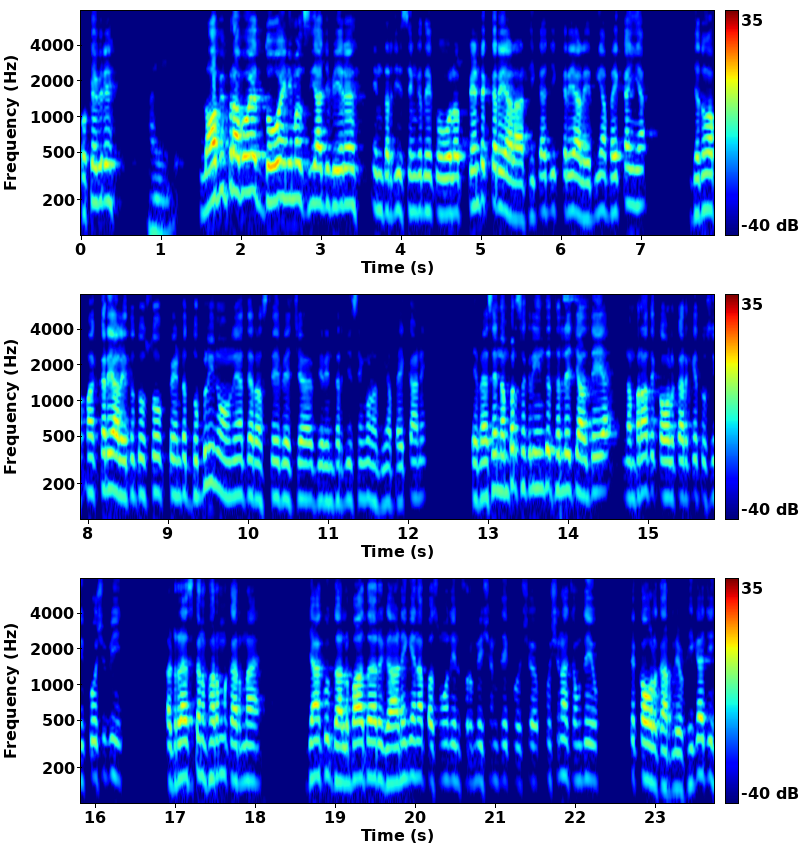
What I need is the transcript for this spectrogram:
ਓਕੇ ਵੀਰੇ। ਹਾਂਜੀ। ਲਓ ਵੀ ਭਰਾਵੋ ਇਹ ਦੋ ਐਨੀਮਲ ਸੀ ਅੱਜ ਵੀਰ ਇੰਦਰਜੀਤ ਸਿੰਘ ਦੇ ਕੋਲ ਪਿੰਡ ਘਰਿਆਲਾ ਠੀਕ ਆ ਜੀ ਘਰਿਆਲੇ ਦੀਆਂ ਬਾਈਕਾਂ ਹੀ ਆ। ਜਦੋਂ ਆਪਾਂ ਘਰਿਆਲੇ ਤੋਂ ਦੋਸਤੋ ਪਿੰਡ ਦੁੱਬਲੀ ਨੂੰ ਆਉਂਦੇ ਆ ਤੇ ਰਸਤੇ ਵਿੱਚ ਵੀਰ ਇੰਦਰਜੀਤ ਸਿੰਘ ਹੁਣਾਂ ਦੀਆਂ ਬਾਈਕਾਂ ਨੇ। ਤੇ ਵੈਸੇ ਨੰਬਰ ਸਕਰੀਨ ਦੇ ਥੱਲੇ ਚੱਲਦੇ ਆ ਨੰਬਰਾਂ ਤੇ ਕਾਲ ਕਰਕੇ ਤੁਸੀਂ ਕੁਝ ਵੀ ਐਡਰੈਸ ਕਨਫਰਮ ਕਰਨਾ ਹੈ ਜਾਂ ਕੋਈ ਗੱਲਬਾਤ ਰਿਗਾਰਡਿੰਗ ਇਹਨਾਂ ਪਸ਼ੂਆਂ ਦੀ ਇਨਫੋਰਮੇਸ਼ਨ ਤੇ ਕੁਝ ਪੁੱਛਣਾ ਚਾਹੁੰਦੇ ਹੋ ਤੇ ਕਾਲ ਕਰ ਲਿਓ, ਠੀਕ ਆ ਜੀ?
